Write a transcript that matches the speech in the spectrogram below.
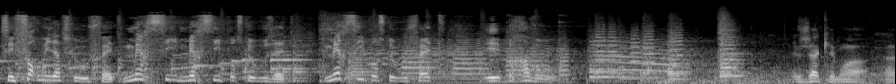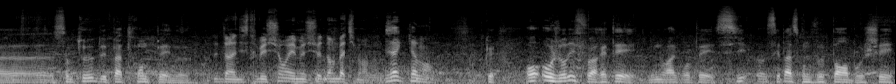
C'est formidable ce que vous faites. Merci, merci pour ce que vous êtes. Merci pour ce que vous faites et bravo. Jacques et moi euh, sommes tous des patrons de PME. Dans la distribution et monsieur dans le bâtiment. Exactement. Aujourd'hui, il faut arrêter de nous raconter. Si, c'est parce qu'on ne veut pas embaucher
